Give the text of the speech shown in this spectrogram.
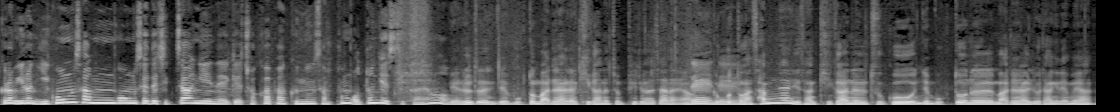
그럼 이런 2030 세대 직장인에게 적합한 금융 상품 어떤 게 있을까요? 예를 들어 이제 목돈 마련하려면 기간은 좀 필요 하잖아요. 네, 그 네. 보통 한 3년 이상 기간을 두고 이제 목돈을 마련할 요량이 되면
